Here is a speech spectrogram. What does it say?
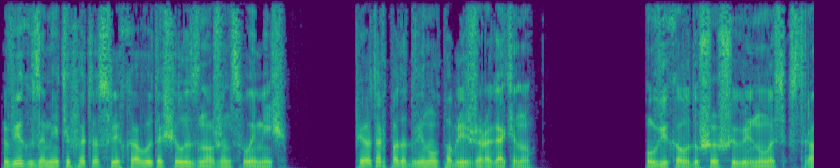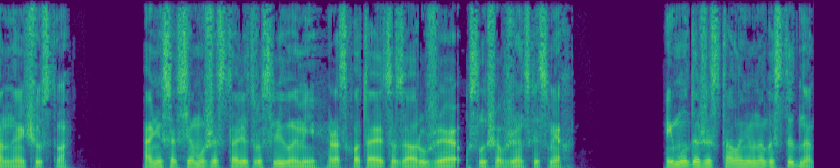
Вик, заметив это, слегка вытащил из ножен свой меч. Петр пододвинул поближе рогатину. У Вика в душе шевельнулось странное чувство. Они совсем уже стали трусливыми, расхватаются за оружие, услышав женский смех. Ему даже стало немного стыдно,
